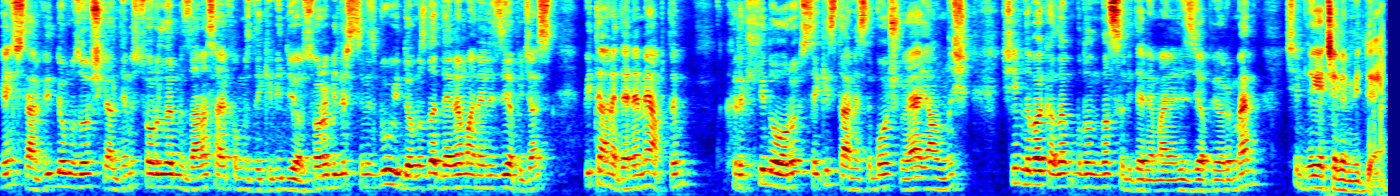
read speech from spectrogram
Gençler videomuza hoş geldiniz. Sorularınızı ana sayfamızdaki videoya sorabilirsiniz. Bu videomuzda deneme analizi yapacağız. Bir tane deneme yaptım. 42 doğru, 8 tanesi boş veya yanlış. Şimdi bakalım bunun nasıl bir deneme analizi yapıyorum ben. Şimdi geçelim videoya.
